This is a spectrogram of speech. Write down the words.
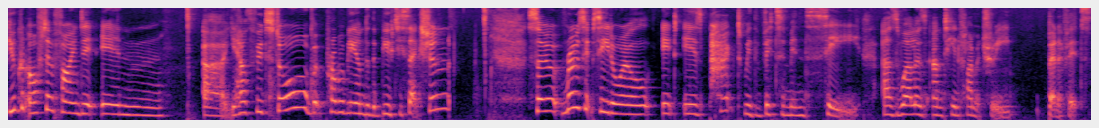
You can often find it in uh, your health food store, but probably under the beauty section. So rosehip seed oil, it is packed with vitamin C as well as anti-inflammatory benefits,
